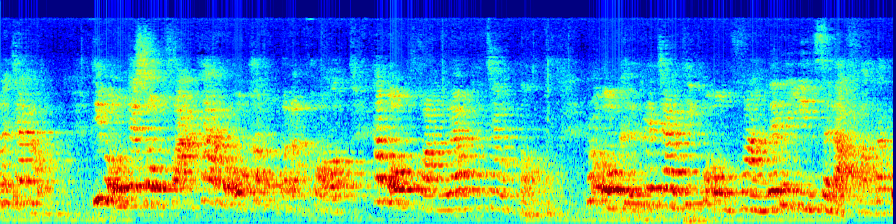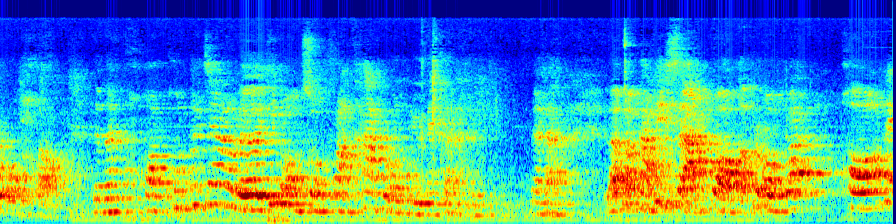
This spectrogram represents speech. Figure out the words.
พระเจ้า ที่พระองค์จะทรงฟังข้าพระองค์ข้าพระองค์กำลังขอถ้าพระองค์ฟังแล้วพระเจ้าตอบพระองค์คือพระเจ้าที่พระองค์ฟังและได้ยินสดับฟังและพระองค์ตอบดังนั้นขอบคุณพระเจ้าเลยที่พระองค์ทรงฟังข้าพระองค์อยู่ในขณะนี้นะคะแล้วประการที่สามบอกกับพระองค์ว่าขอให้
